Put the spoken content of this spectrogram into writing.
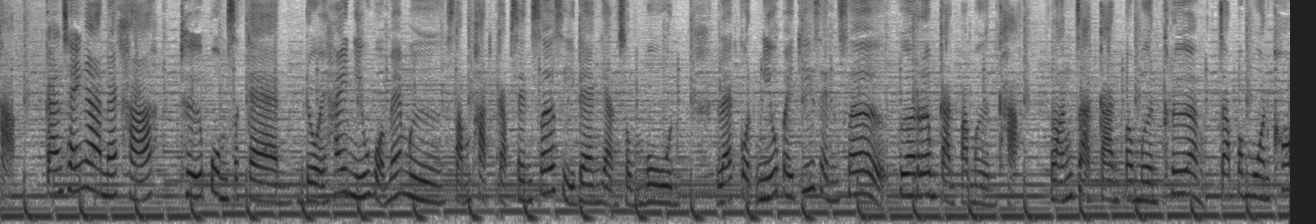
ค่ะ การใช้งานนะคะ ถือปุ่มสแกน โดยให้นิ้วหัวแม่มือ สัมผัสกับเซ็นเซอร์สีแดงอย่างสมบูรณ์ และกดนิ้วไปที่เซ็นเซอร์ เพื่อเริ่มการประเมินค่ะ หลังจากการประเมินเครื่องจะประมวลข้อ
